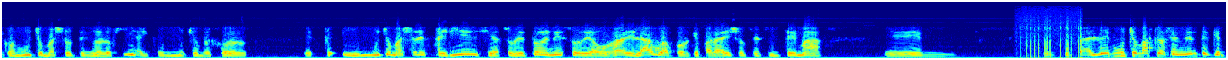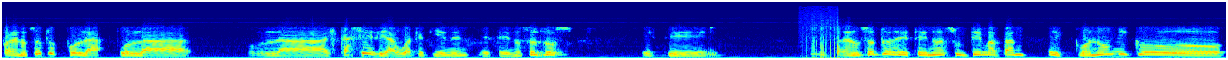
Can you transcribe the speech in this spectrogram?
con mucho mayor tecnología y con mucho mejor y mucho mayor experiencia, sobre todo en eso de ahorrar el agua, porque para ellos es un tema eh, tal vez mucho más trascendente que para nosotros por la por la por la escasez de agua que tienen. Este, nosotros, este, para nosotros este no es un tema tan económico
